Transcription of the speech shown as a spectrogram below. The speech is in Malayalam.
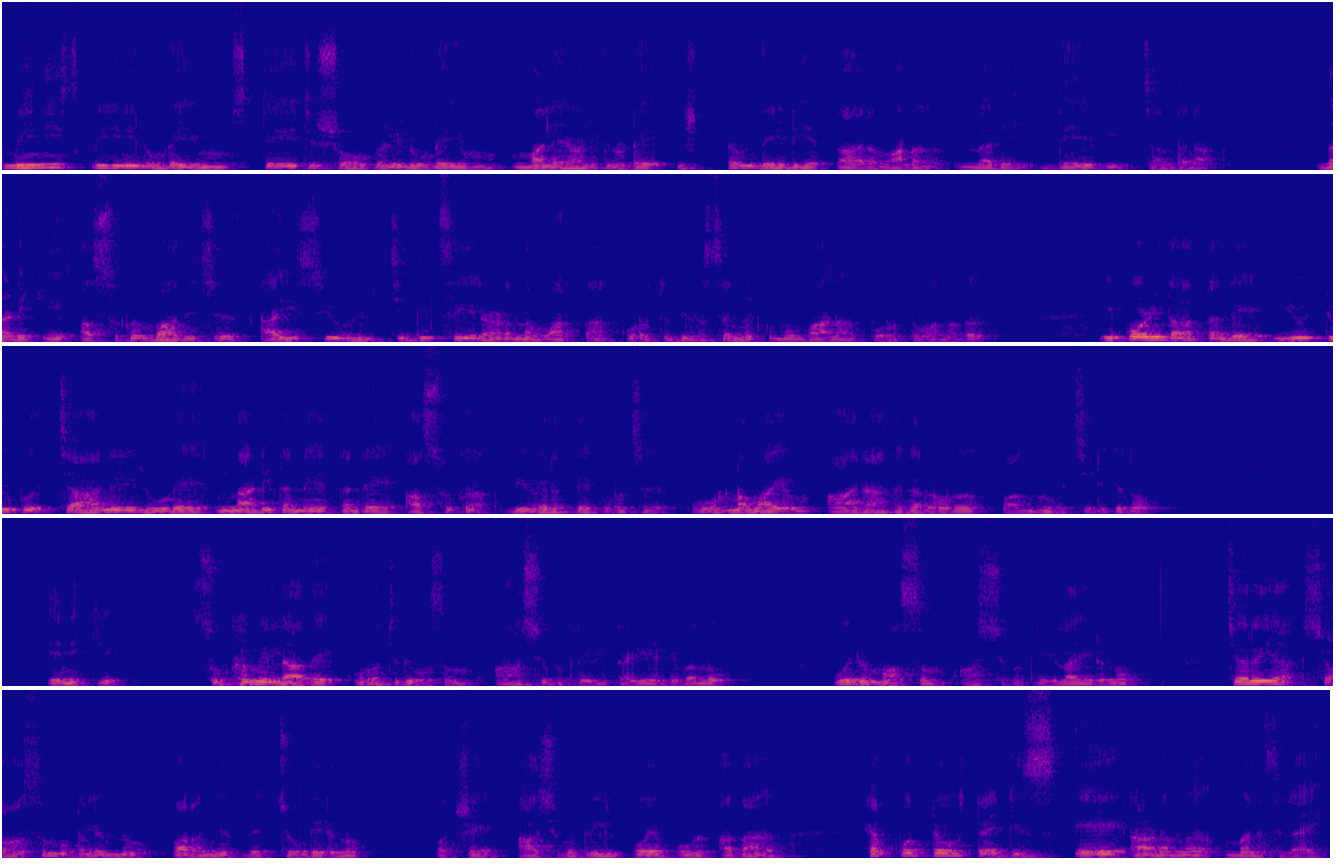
മിനി സ്ക്രീനിലൂടെയും സ്റ്റേജ് ഷോകളിലൂടെയും മലയാളികളുടെ ഇഷ്ടം നേടിയ താരമാണ് നടി ദേവി ചന്ദന. നടിക്ക് അസുഖം ബാധിച്ച് ഐ സിയുവിൽ ചികിത്സയിലാണെന്ന വാർത്ത കുറച്ചു ദിവസങ്ങൾക്ക് മുമ്പാണ് പുറത്തു വന്നത്. ഇപ്പോഴിതാ തന്റെ യൂട്യൂബ് ചാനലിലൂടെ നടി തന്നെ തന്റെ അസുഖ വിവരത്തെക്കുറിച്ച് പൂർണമായും ആരാധകരോട് പങ്കുവച്ചിരിക്കുന്നു. എനിക്ക് സുഖമില്ലാതെ കുറച്ചു ദിവസം ആശുപത്രിയിൽ കഴിയേണ്ടി വന്നു. ഒരു മാസം ആശുപത്രിയിലായിരുന്നു. ചെറിയ ശ്വാസം മുട്ടൽ എന്ന് പറഞ്ഞ് വെച്ചുകൊണ്ടിരുന്നു. പക്ഷേ ആശുപത്രിയിൽ പോയപ്പോൾ അത് ഹെപ്പറ്റോസ്റ്റൈറ്റിസ് എ ആണെന്ന് മനസ്സിലായി.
